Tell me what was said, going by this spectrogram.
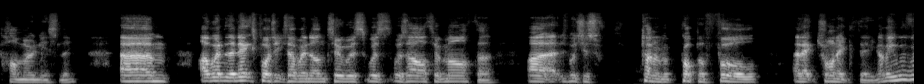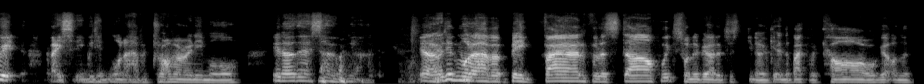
harmoniously. Um, I went. The next project I went on to was was was Arthur and Martha, uh, which is kind of a proper full electronic thing. I mean, we re- basically we didn't want to have a drummer anymore. You know, they're so. You know, you know, we didn't want to have a big van full of staff. We just wanted to be able to just, you know, get in the back of a car or get on the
